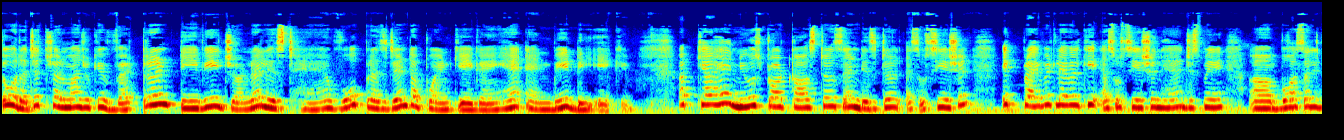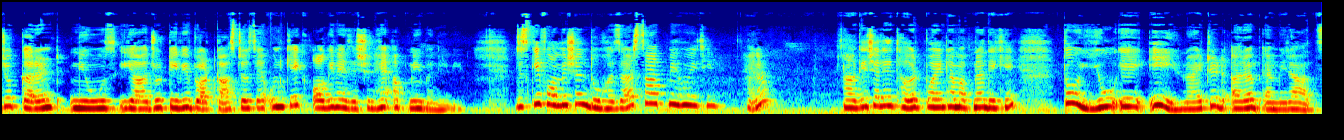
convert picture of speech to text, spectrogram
तो रजत शर्मा, जो कि वेटरन टीवी जर्नलिस्ट हैं, वो प्रेसिडेंट अपॉइंट किए गए हैं एनबीडीए के। अब क्या है news broadcasters and digital association एक प्राइवेट लेवल की एसोसिएशन है, जिसमें बहुत सारी जो करंट न्यूज़ या जो टीवी ब्रॉडकास्टर्स है, उनकी एक ऑर्गेनाइजेशन है, अपनी बनी हुई, जिसकी फॉर्मेशन 2007 में हुई थी, है ना? आगे चलिए थर्ड पॉइंट हम अपना देखें। तो यूएई यूनाइटेड अरब अमीरात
